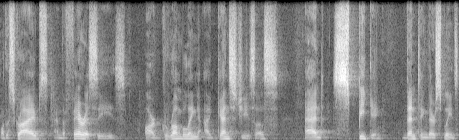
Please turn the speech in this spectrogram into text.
while the scribes and the Pharisees are grumbling against Jesus and speaking, venting their spleens.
